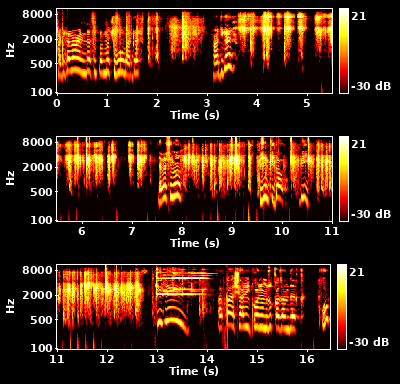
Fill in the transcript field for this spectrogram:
Hadi gel lan elinde zıplatma çubuğu var gel. Hadi gel. Neresin lan? Bizimki dal. Bin. Gigi. Arkadaşlar ilk oyunumuzu kazandık. Hop.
